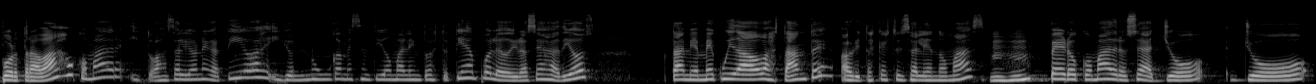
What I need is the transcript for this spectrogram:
Por trabajo, comadre, y todas han salido negativas y yo nunca me he sentido mal en todo este tiempo, le doy gracias a Dios. También me he cuidado bastante, ahorita es que estoy saliendo más. Ujú. Pero, comadre, o sea, yo, yo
